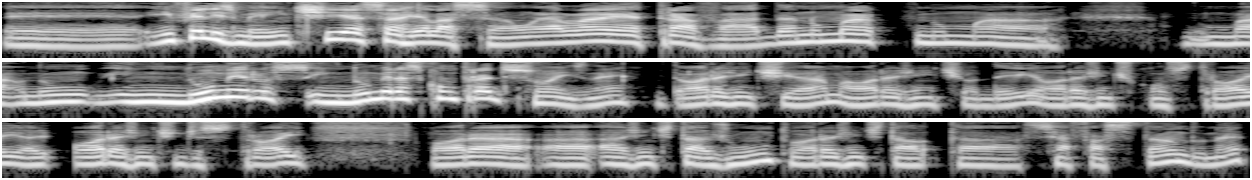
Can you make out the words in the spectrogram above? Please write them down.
É, infelizmente essa relação ela é travada numa, numa, numa num, em inúmeras contradições, né? Então, hora a gente ama, hora a gente odeia, hora a gente constrói, hora a gente destrói hora a, a gente está junto, hora a gente está tá se afastando, né?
